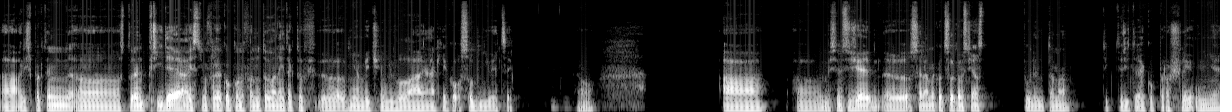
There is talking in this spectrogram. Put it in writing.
A když pak ten student přijde a je s tím fakt jako konfrontovaný, tak to v, v něm většinou vyvolá nějaké jako osobní věci. Jo. A myslím si, že uh, se nám jako celkem s těmi studentama ti, kteří to jako prošli u mě,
